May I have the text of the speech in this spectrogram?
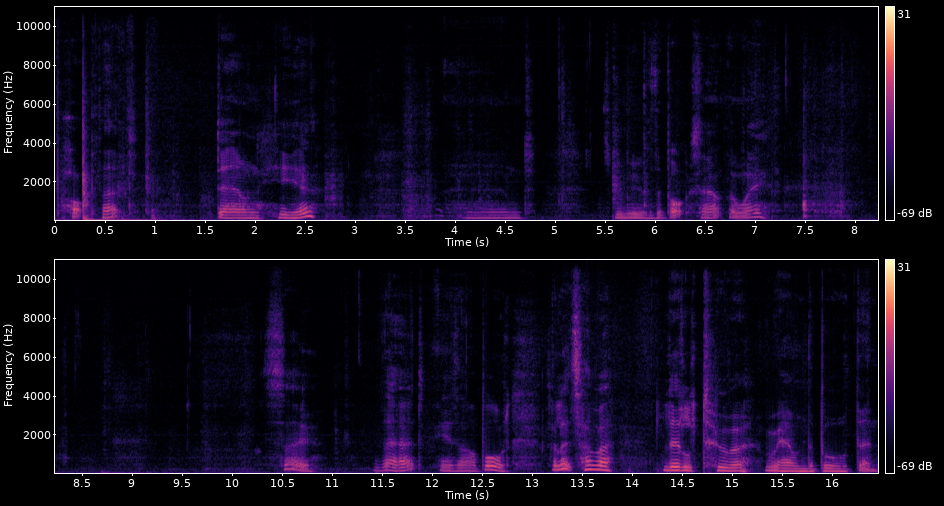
pop that down here and let's move the box out the way. So that is our board. So let's have a little tour around the board then.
